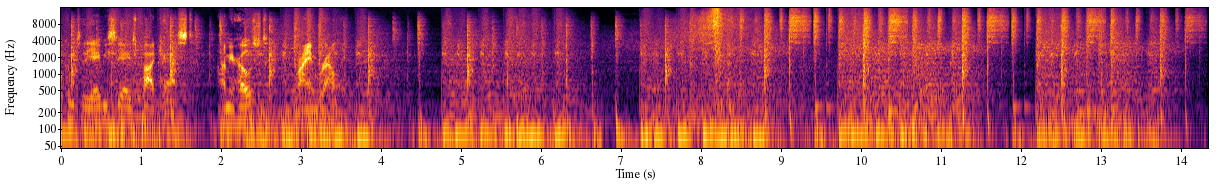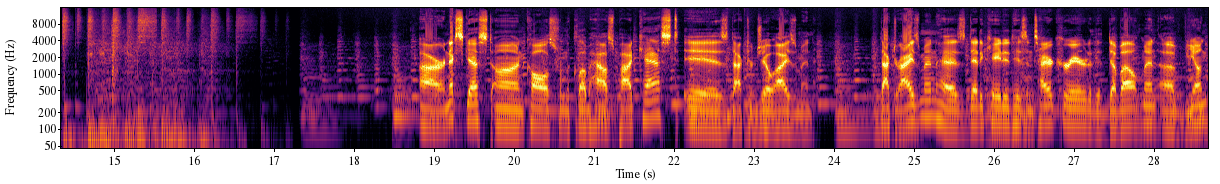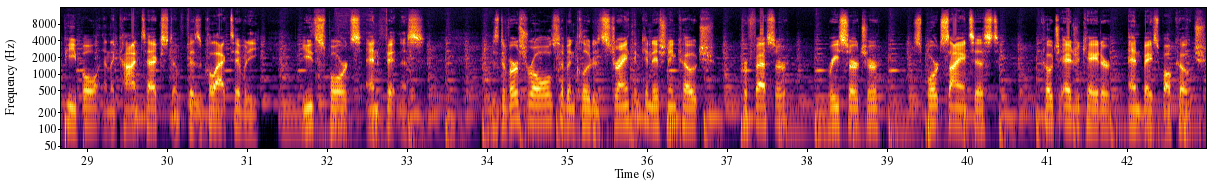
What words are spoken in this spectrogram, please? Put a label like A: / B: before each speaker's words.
A: Welcome to the ABCA's podcast. I'm your host, Ryan Brownlee. Our next guest on Calls from the Clubhouse podcast is Dr. Joe Eisenmann. Dr. Eisenmann has dedicated his entire career to the development of young people in the context of physical activity, youth sports, and fitness. His diverse roles have included strength and conditioning coach, professor, researcher, sports scientist, coach educator, and baseball coach.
